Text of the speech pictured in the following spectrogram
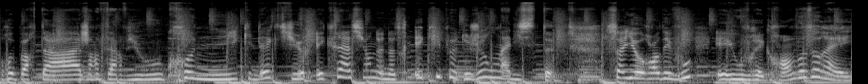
reportages, interviews, chroniques, lectures et création de notre équipe de journalistes. Soyez au rendez-vous et ouvrez grand vos oreilles.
